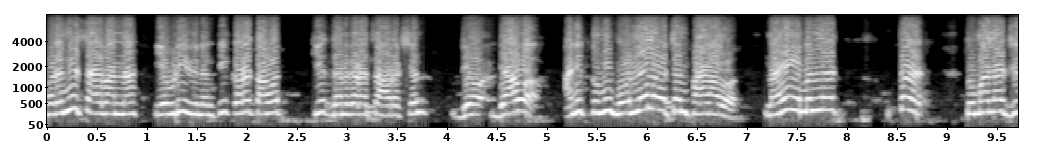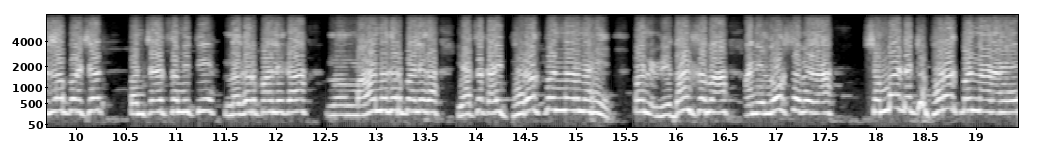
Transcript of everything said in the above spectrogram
फडणवीस साहेबांना एवढी विनंती करत आहोत की धनगराचं आरक्षण द्या- द्यावं. आणि तुम्ही बोललेलं वचन पाळावं. नाही म्हणलं तर तुम्हाला जिल्हा परिषद पंचायत समिती नगरपालिका महानगरपालिका याचा काही फरक पडणार नाही. पण विधानसभा आणि लोकसभेला शंभर टक्के फरक पडणार आहे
